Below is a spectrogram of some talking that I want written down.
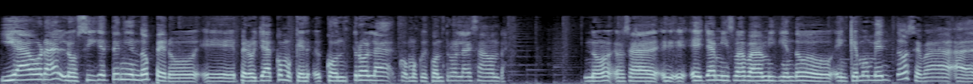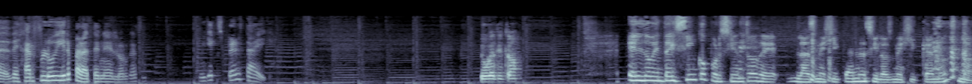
Y ahora lo sigue teniendo, pero, eh, pero ya como que controla, como que controla esa onda. ¿No? O sea, eh, ella misma va midiendo en qué momento se va a dejar fluir para tener el orgasmo. Muy experta ella. ¿Tú, Betito? El 95% de las mexicanas y los mexicanos, no,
